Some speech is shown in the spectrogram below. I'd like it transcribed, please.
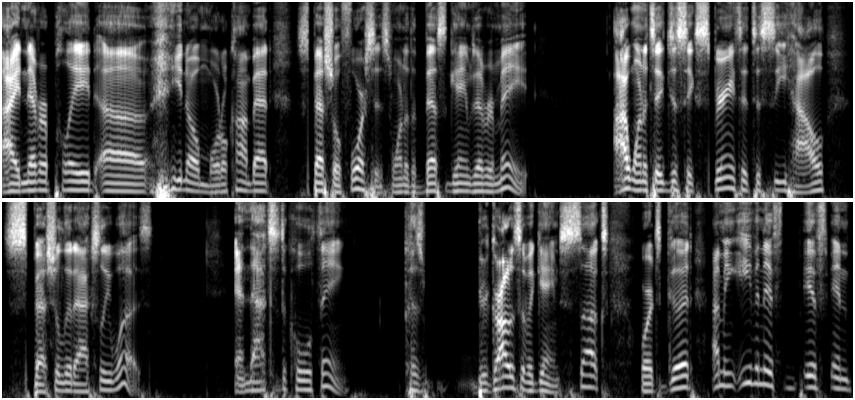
I never played, uh, you know, Mortal Kombat Special Forces, one of the best games ever made. I wanted to just experience it to see how special it actually was. And that's the cool thing. Because regardless of a game sucks or it's good, I mean, even if, if in,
